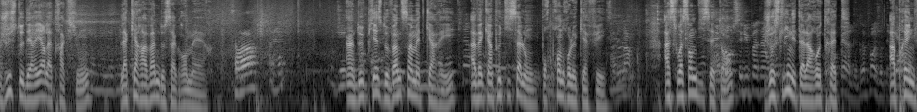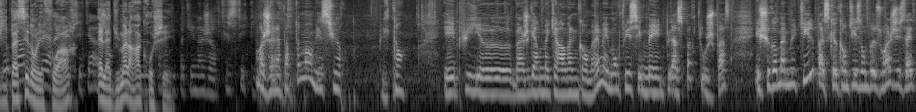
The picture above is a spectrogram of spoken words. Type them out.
Juste derrière l'attraction, la caravane de sa grand-mère. Ça va? Un deux pièces de 25 mètres carrés avec un petit salon pour prendre le café. À 77 ans, Jocelyne est à la retraite Après une vie passée dans les foires, elle a du mal à raccrocher. Moi, j'ai un appartement, bien sûr, depuis le temps. Et puis, euh, ben, je garde ma caravane quand même. Et mon fils, il me met une place partout où je passe. Et je suis quand même utile parce que quand ils ont besoin, je les aide.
